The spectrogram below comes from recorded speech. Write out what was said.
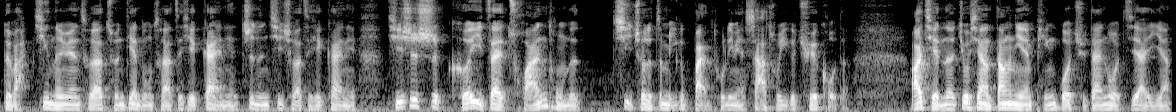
对吧，新能源车啊、纯电动车啊这些概念、智能汽车啊这些概念，其实是可以在传统的汽车的这么一个版图里面杀出一个缺口的。而且呢，就像当年苹果取代诺基亚一样，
